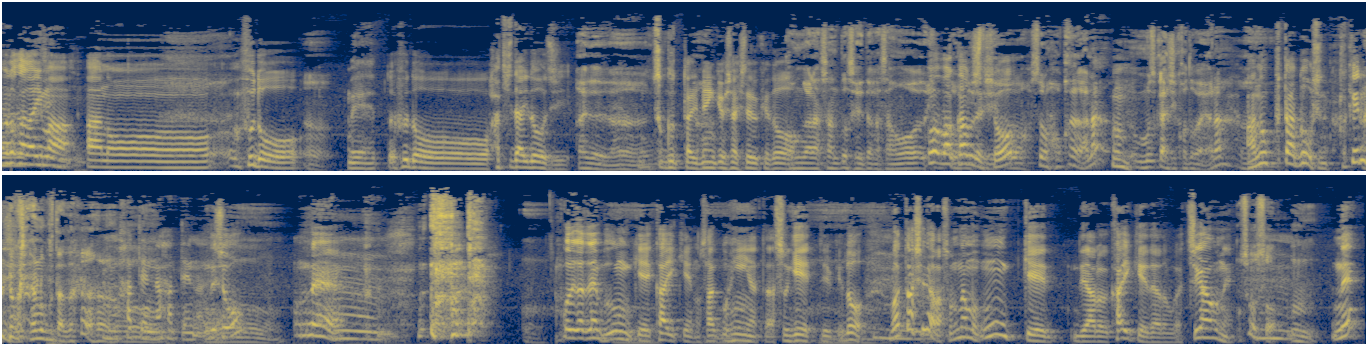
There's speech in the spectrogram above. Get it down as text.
うん、だから今、あのー不動、えーっと不動八大同時作ったり勉強したりしてるけど、本柄さんと清高さんをわわかるでしょ？うん。その他がな、難しい言葉やな、うん。あのプタ同士なん。か書けるじゃん。あの歌だはてなはてなでしょ、ねこれが全部運慶会計の作品やったらすげえって言うけど、私らはそんなもん運慶であろうが会計であろうが違うね。そうそう、うん。ん。ね？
